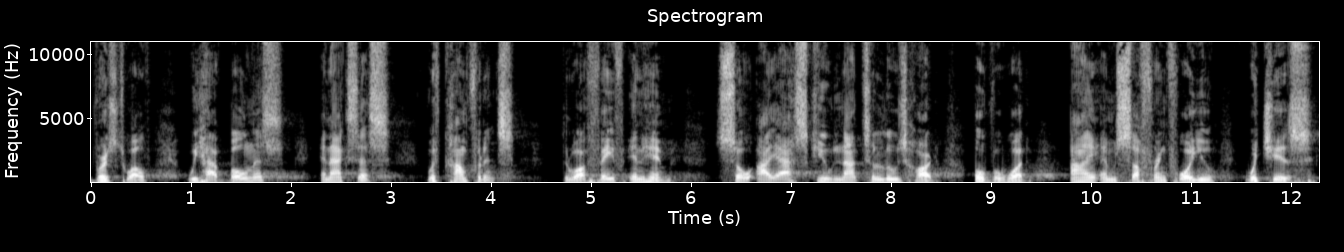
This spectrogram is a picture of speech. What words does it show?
verse 12, we have boldness and access with confidence through our faith in him. So I ask you not to lose heart over what I am suffering for you, which is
